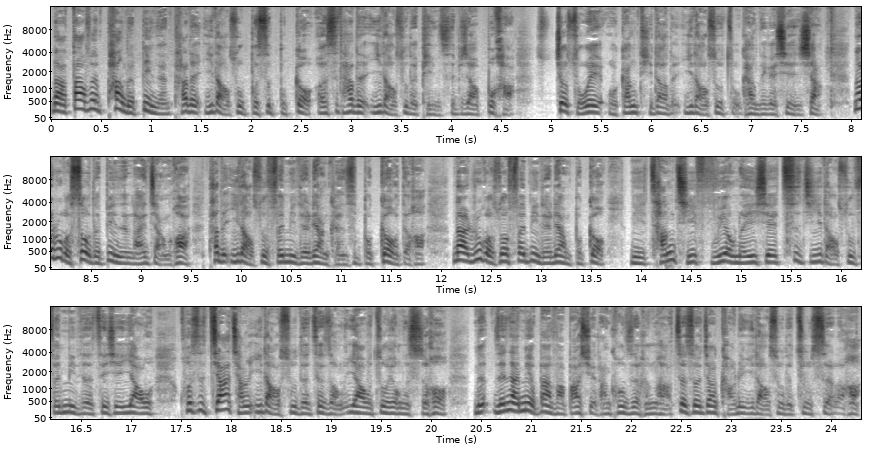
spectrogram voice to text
那大部分胖的病人，他的胰岛素不是不够，而是他的胰岛素的品质比较不好，就所谓我刚提到的胰岛素阻抗的一个现象。那如果瘦的病人来讲的话，他的胰岛素分泌的量可能是不够的哈。那如果说分泌的量不够，你长期服用了一些刺激胰岛素分泌的这些药物，或是加强胰胰岛素的这种药物作用的时候，仍仍然没有办法把血糖控制很好，这时候就要考虑胰岛素的注射了哈。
